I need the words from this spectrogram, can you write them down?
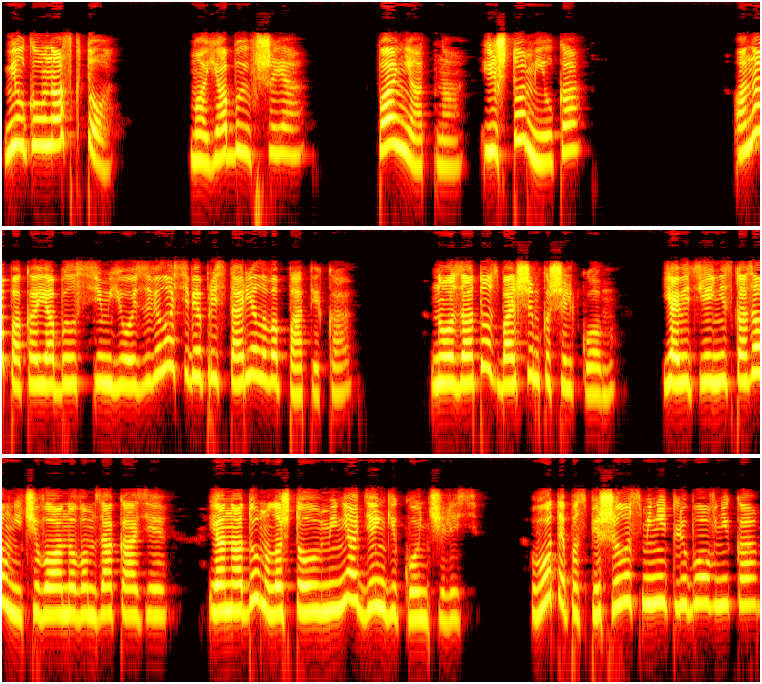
«Милка у нас кто?» «Моя бывшая». «Понятно. И что Милка?» Она, пока я был с семьей, завела себе престарелого папика, но зато с большим кошельком. Я ведь ей не сказал ничего о новом заказе, и она думала, что у меня деньги кончились. Вот и поспешила сменить любовника.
